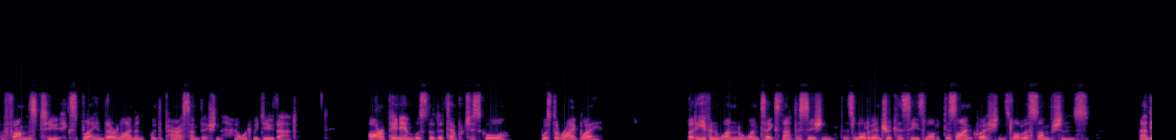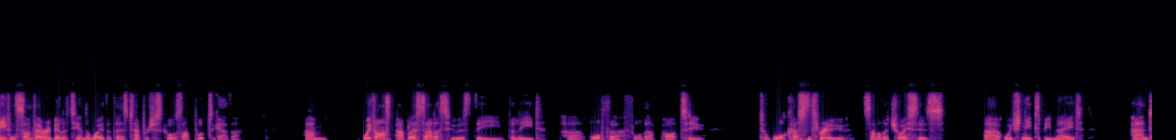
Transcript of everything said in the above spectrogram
for funds to explain their alignment with the Paris ambition, how would we do that? Our opinion was that the temperature score was the right way, But even when one takes that decision, there's a lot of intricacies, a lot of design questions, a lot of assumptions, and even some variability in the way that those temperature scores are put together. Um, we've asked Pablo Salas, who is the, the lead uh, author for that part two, to walk us through some of the choices uh, which need to be made and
